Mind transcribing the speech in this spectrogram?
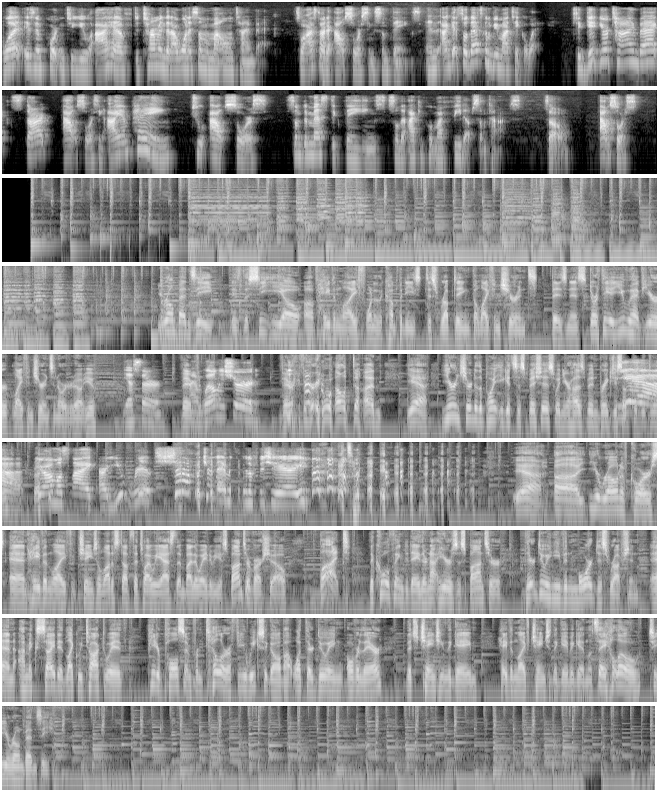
What is important to you? I have determined that I wanted some of my own time back. So I started outsourcing some things. And I get so that's going to be my takeaway. To get your time back, start outsourcing. I am paying to outsource some domestic things so that I can put my feet up sometimes. So outsource. Yaron Ben-Zvi is the CEO of Haven Life, one of the companies disrupting the life insurance business. Dorethia, you have your life insurance in order, don't you? Yes, sir. Very, I'm well insured. very, very well done. Yeah. You're insured to the point you get suspicious when your husband brings you something to drink. yeah, you're almost like, are you real? Should I put your name as beneficiary? That's right. yeah. Uh, Yaron, of course, and Haven Life have changed a lot of stuff. That's why we asked them, by the way, to be a sponsor of our show. But the cool thing today, they're not here as a sponsor. They're doing even more disruption. And I'm excited. Like we talked with Peter Polson from Tiller a few weeks ago about what they're doing over there that's changing the game. Haven Life changing the game again. Let's say hello to Yaron Ben-Zvi.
